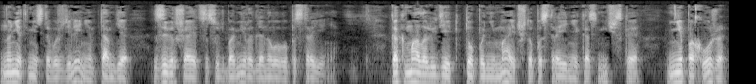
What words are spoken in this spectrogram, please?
но нет места вожделениям там, где завершается судьба мира для нового построения. Как мало людей, кто понимает, что построение космическое не похоже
